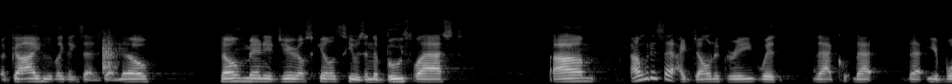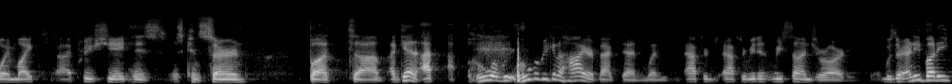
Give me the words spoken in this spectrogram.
a guy who, like, like I said, has got no no managerial skills. He was in the booth last. Um, I'm going to say I don't agree with that that that your boy Mike. I appreciate his his concern, but uh, again, I, I, who were we, who were we going to hire back then when after after we didn't re-sign Girardi? Was there anybody?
